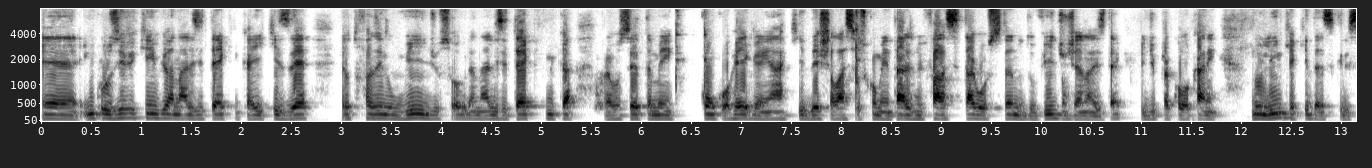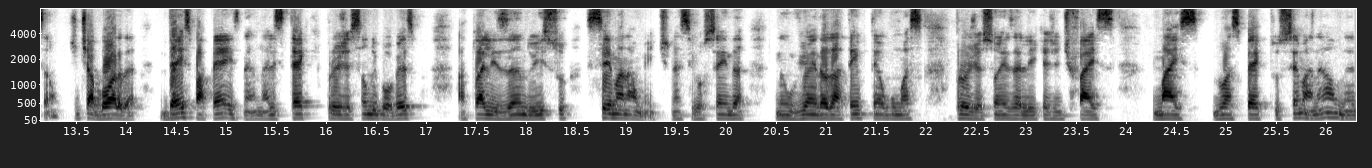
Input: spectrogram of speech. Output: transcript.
é, inclusive quem viu análise técnica e quiser, eu estou fazendo um vídeo sobre análise técnica para você também concorrer, ganhar aqui, deixa lá seus comentários, me fala se está gostando do vídeo de análise técnica, pedir para colocarem no link aqui da descrição. A gente aborda 10 papéis, né, análise técnica, projeção do Ibovespa, atualizando isso semanalmente. Né? Se você ainda não viu, ainda dá tempo, tem algumas projeções ali que a gente faz mais do aspecto semanal, né,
